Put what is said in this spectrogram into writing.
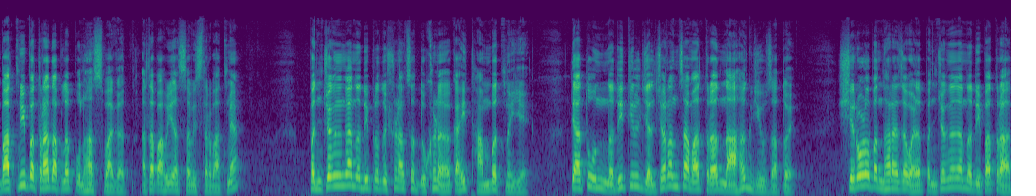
बातमीपत्रात आपलं पुन्हा स्वागत. आता पाहूया सविस्तर बातम्या. पंचगंगा नदी प्रदूषणाचं दुखणं काही थांबत नाहीये. त्यातून नदीतील जलचरांचा मात्र नाहक जीव जातोय. शिरोळ बंधाऱ्याजवळ पंचगंगा नदीपात्रात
